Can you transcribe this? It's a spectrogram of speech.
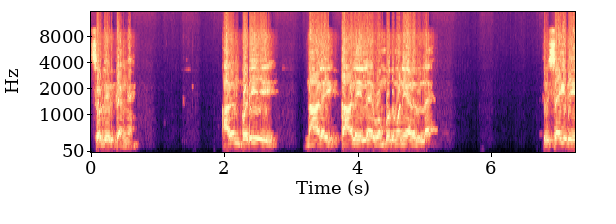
சொல்லியிருக்காங்க. அதன்படி நாளை காலையில ஒன்பது மணி அளவுல கிருஷ்ணகிரி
